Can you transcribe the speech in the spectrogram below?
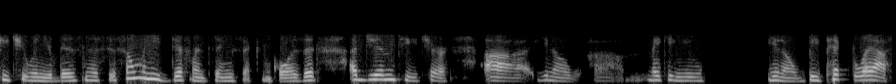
teach you in your business. There's so many different things that can cause it. A gym teacher, uh, you know, um, making you you know, be picked last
